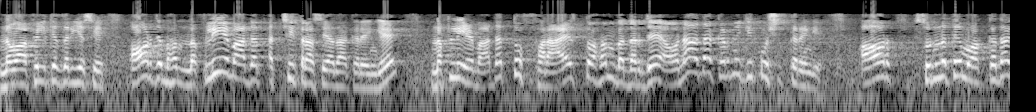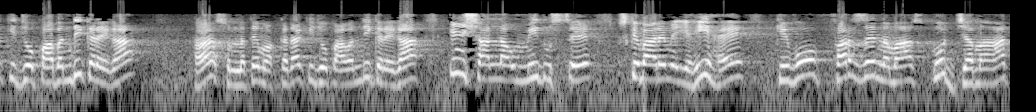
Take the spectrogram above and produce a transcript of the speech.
نوافل کے ذریعے سے۔ اور جب ہم نفلی عبادت اچھی طرح سے ادا کریں گے، نفلی عبادت تو فرائض تو ہم بدرج اولا ادا کرنے کی کوشش کریں گے۔ اور سنت معقدہ کی جو پابندی کرے گا ہاں سنت معقدہ کی جو پابندی کرے گا، انشاءاللہ امید اس سے، اس کے بارے میں یہی ہے کہ وہ فرض نماز کو جماعت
